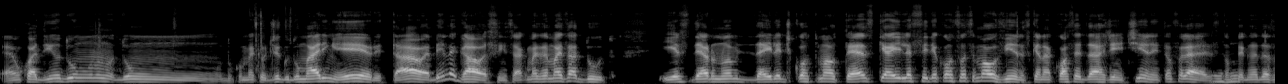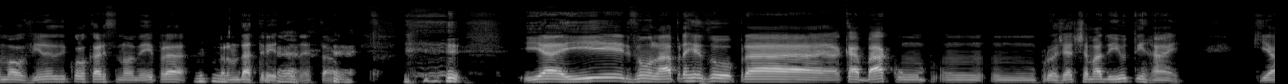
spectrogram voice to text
É um quadrinho de um, de um. Do, como é que eu digo? Do marinheiro e tal. É bem legal, assim, sabe? Mas é mais adulto. E eles deram o nome da ilha de Corto Maltese, que a ilha seria como se fosse Malvinas, que é na costa da Argentina. Então eu falei, ah, eles estão uhum. pegando as Malvinas e colocaram esse nome aí uhum. pra não dar treta, é, né? Tal. É. E aí eles vão lá para resol... acabar com um, um, projeto chamado Jotunheim, que é,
